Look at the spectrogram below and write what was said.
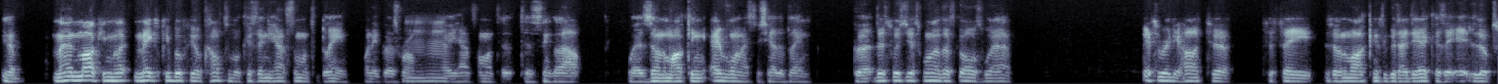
you know, man marking makes people feel comfortable because then you have someone to blame when it goes wrong. Mm-hmm. You, know, you, have someone to, to single out. Where zone marking, everyone has to share the blame. But this was just one of those goals where it's really hard to to say zone marking is a good idea because it, it, looks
